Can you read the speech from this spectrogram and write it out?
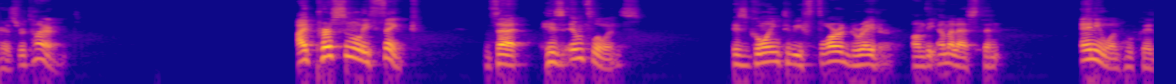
his retirement. I personally think that his influence is going to be far greater on the MLS than anyone who could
